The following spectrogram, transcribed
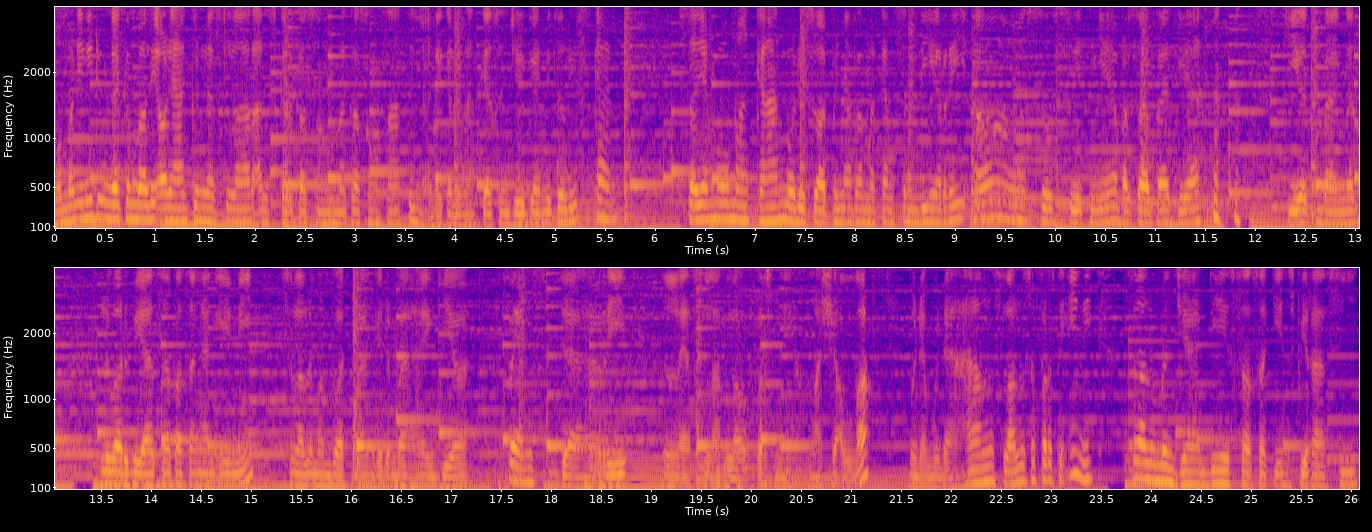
Momen ini diunggah kembali oleh akun Leslar underscore 0501 Ada kalimat caption juga yang dituliskan. Saya mau makan, mau disuapin apa makan sendiri? Oh, so sweetnya persahabat ya. Cute banget, luar biasa pasangan ini. Selalu membuat bangga dan bahagia fans dari Leslar Lovers nih. Masya Allah Mudah-mudahan selalu seperti ini Selalu menjadi sosok inspirasi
